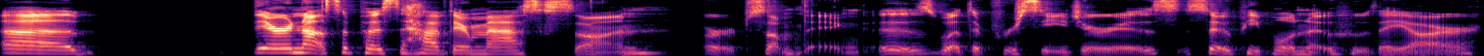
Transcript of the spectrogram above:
Uh, they're not supposed to have their masks on or something is what the procedure is so people know who they are.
